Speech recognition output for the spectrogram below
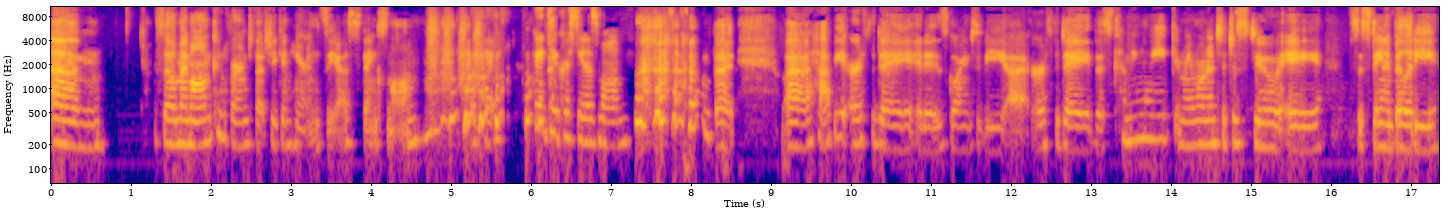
um, so my mom confirmed that she can hear and see us. Thanks, mom. okay. Thank you, Christina's mom. but uh, happy Earth Day. It is going to be uh, Earth Day this coming week, and we wanted to just do a sustainability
